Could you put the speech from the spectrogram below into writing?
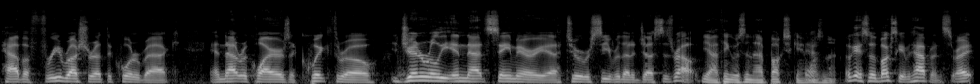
have a free rusher at the quarterback and that requires a quick throw, generally in that same area, to a receiver that adjusts his route. Yeah, I think it was in that Bucks game, yeah. wasn't it? Okay, so the Bucks game it happens, right?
